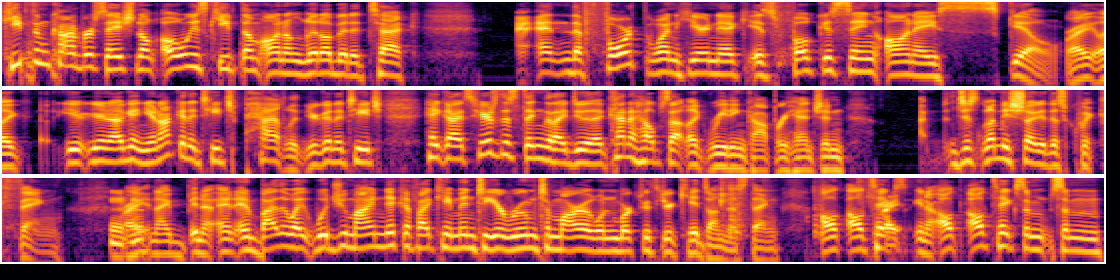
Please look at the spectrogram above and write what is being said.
keep them conversational, always keep them on a little bit of tech and the fourth one here, Nick, is focusing on a skill, right? Like you're, you're again, you're not going to teach Padlet. You're going to teach, hey guys, here's this thing that I do that kind of helps out like reading comprehension. Just let me show you this quick thing, mm-hmm. right? And I, you know, and, and by the way, would you mind, Nick, if I came into your room tomorrow and worked with your kids on this thing? I'll, I'll take, right. you know, I'll, I'll take some, some,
